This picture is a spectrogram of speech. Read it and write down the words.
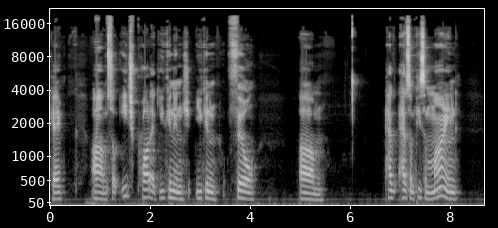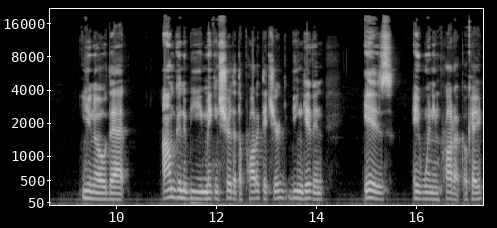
Okay. Um, so each product you can, you can feel, um, have, have some peace of mind you know, that I'm going to be making sure that the product that you're being given is a winning product, okay?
